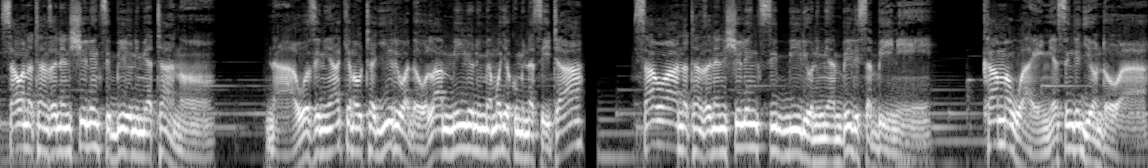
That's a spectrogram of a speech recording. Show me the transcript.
Sawa na Tanzanian shillings bilioni 500. Na yake na utajiri wa dola milioni 116. Sawa na Tanzanian shillings bilioni 270. Kama wine asingejiondoa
